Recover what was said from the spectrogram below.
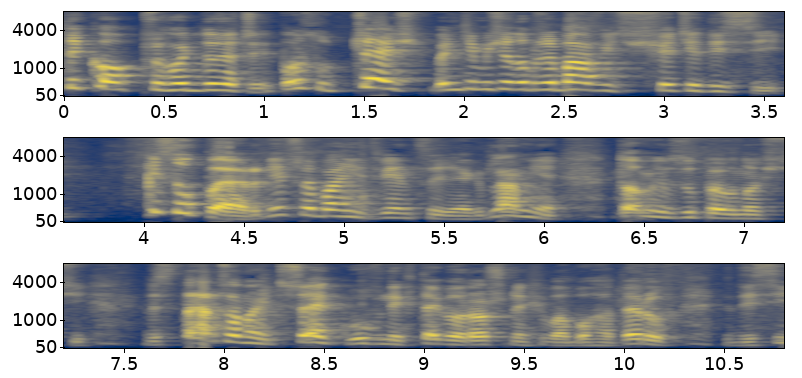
tylko przechodzi do rzeczy. Po prostu cześć, będziemy się dobrze bawić w świecie DC. I super, nie trzeba nic więcej jak dla mnie. To mi w zupełności wystarcza. No i trzech głównych tegorocznych chyba bohaterów z DC,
